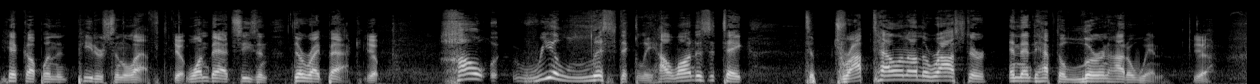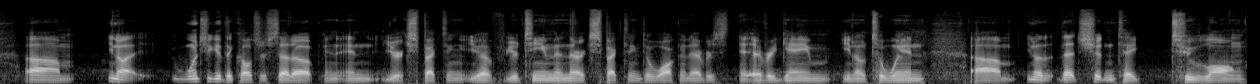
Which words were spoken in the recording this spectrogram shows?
hiccup when Peterson left. Yep. One bad season, they're right back. Yep. How realistically, how long does it take to drop talent on the roster and then to have to learn how to win? Yeah. Um, you know, once you get the culture set up and, and you're expecting, you have your team and they're expecting to walk into every every game, you know, to win. Um, you know, that shouldn't take too long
